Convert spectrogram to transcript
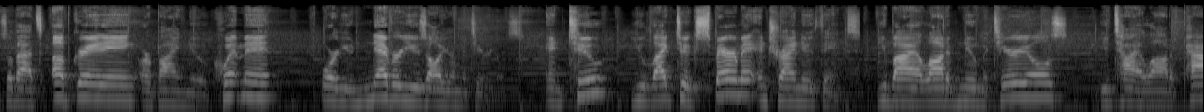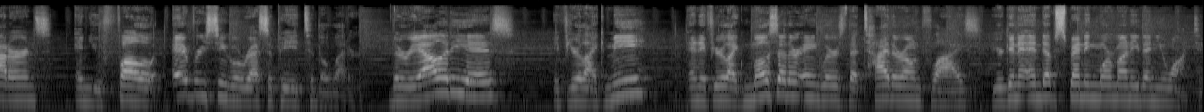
So that's upgrading or buying new equipment, or you never use all your materials. And two, you like to experiment and try new things. You buy a lot of new materials, you tie a lot of patterns, and you follow every single recipe to the letter. The reality is, if you're like me, and if you're like most other anglers that tie their own flies, you're gonna end up spending more money than you want to.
